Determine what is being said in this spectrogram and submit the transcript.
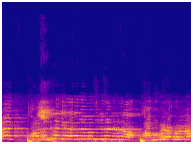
এই বাবু মেয়ে করে না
